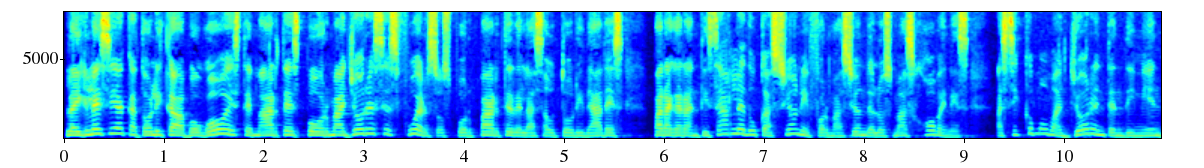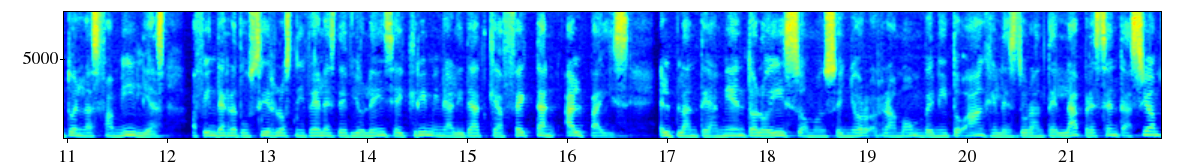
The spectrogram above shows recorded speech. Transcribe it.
La Iglesia Católica abogó este martes por mayores esfuerzos por parte de las autoridades para garantizar la educación y formación de los más jóvenes, así como mayor entendimiento en las familias, a fin de reducir los niveles de violencia y criminalidad que afectan al país. El planteamiento lo hizo Monseñor Ramón Benito Ángeles durante la presentación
